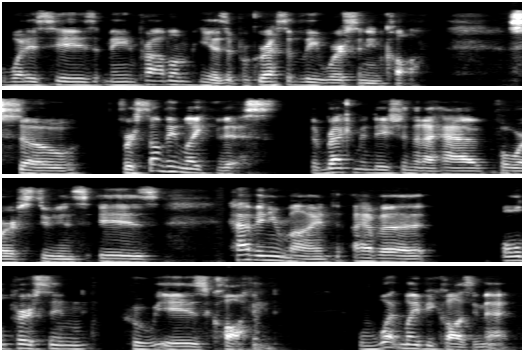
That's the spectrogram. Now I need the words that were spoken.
what is his main problem? He has a progressively worsening cough. So, for something like this, the recommendation that I have for students is have in your mind, I have a old person who is coughing. What might be causing that?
